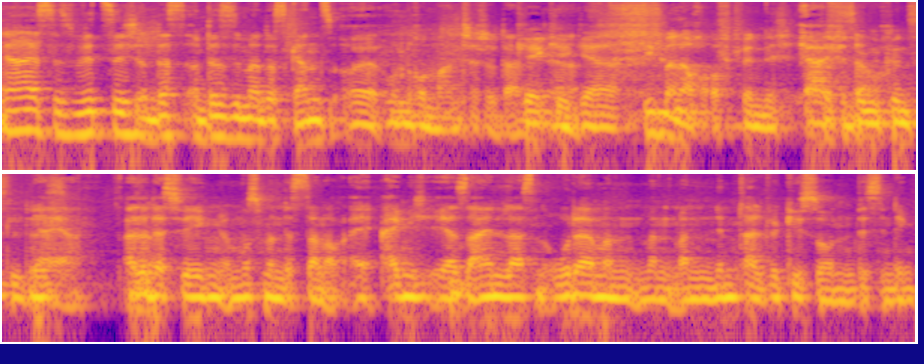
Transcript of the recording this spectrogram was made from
Ja, es ist witzig und das und das ist immer das ganz äh, unromantische dann. Okay, okay, ja. Sieht man auch oft, finde ich. Ja, dass ich so auch. gekünstelt ja, ist. ja. Also deswegen muss man das dann auch e- eigentlich eher sein lassen oder man, man, man nimmt halt wirklich so ein bisschen Ding.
